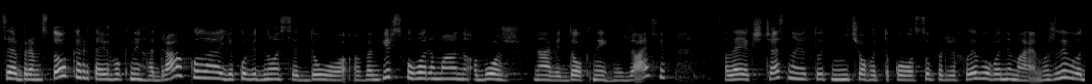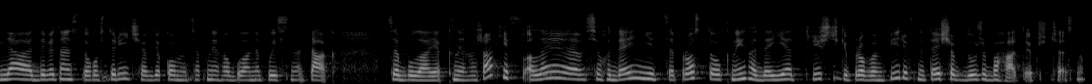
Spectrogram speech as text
Це Брем Стокер та його книга Дракула, яку відносять до вампірського роману або ж навіть до книги жахів. Але, якщо чесно, тут нічого такого супержахливого немає. Можливо, для 19 століття, в якому ця книга була написана, так, це була як книга жахів, але в сьогоденні це просто книга, де є трішечки про вампірів, не те, щоб дуже багато, якщо чесно.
